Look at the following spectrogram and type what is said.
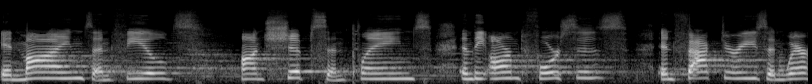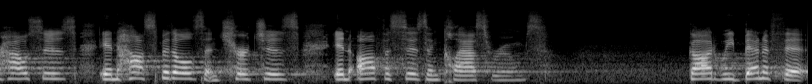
in mines and fields, on ships and planes, in the armed forces, in factories and warehouses, in hospitals and churches, in offices and classrooms. God, we benefit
